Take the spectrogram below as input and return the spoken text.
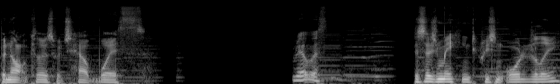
binoculars which help with, help with decision making, decreasing order delay.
